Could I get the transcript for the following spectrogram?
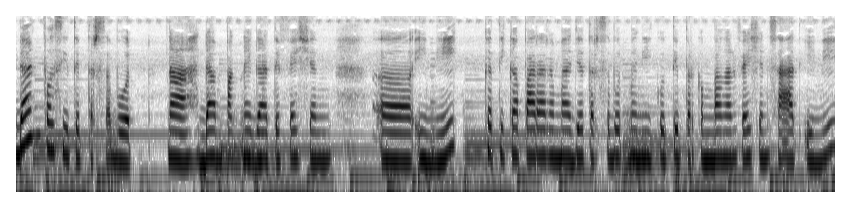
dan positif tersebut. Nah, dampak negatif fashion uh, ini ketika para remaja tersebut mengikuti perkembangan fashion saat ini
